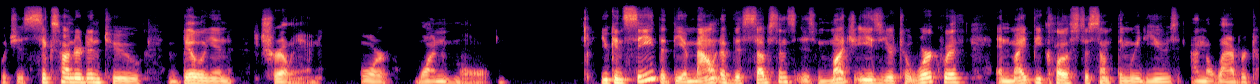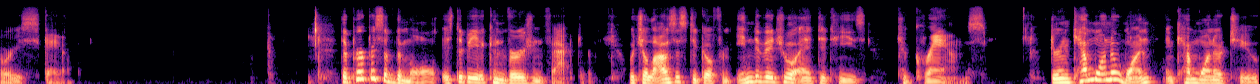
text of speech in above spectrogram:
which is 602 billion trillion, or one mole. You can see that the amount of this substance is much easier to work with and might be close to something we'd use on the laboratory scale. The purpose of the mole is to be a conversion factor, which allows us to go from individual entities to grams. During Chem 101 and Chem 102,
